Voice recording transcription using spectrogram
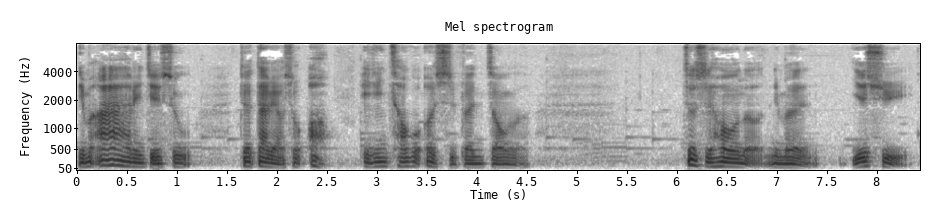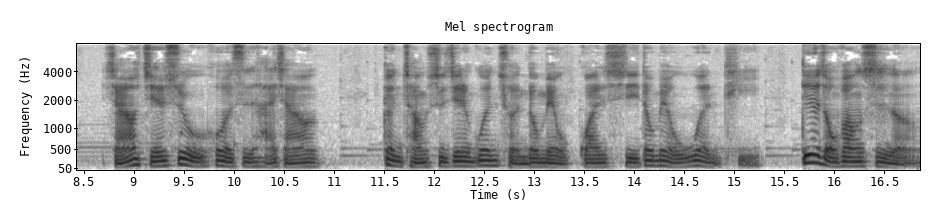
你们爱爱还没结束，就代表说哦。已经超过二十分钟了，这时候呢，你们也许想要结束，或者是还想要更长时间的温存都没有关系，都没有问题。第二种方式呢，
